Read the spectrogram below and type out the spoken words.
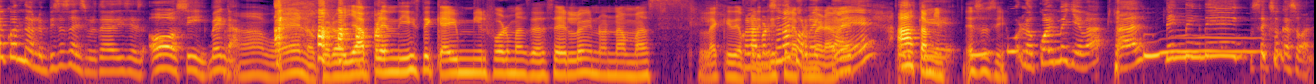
ya cuando lo empiezas a disfrutar dices, oh, sí, venga. Ah, bueno, pero ya aprendiste que hay mil formas de hacerlo y no nada más la que Con la aprendiste persona la correcta, primera vez. ¿eh? Ah, también, eso sí. uh, lo cual me lleva al ding, ding, ding, sexo casual.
